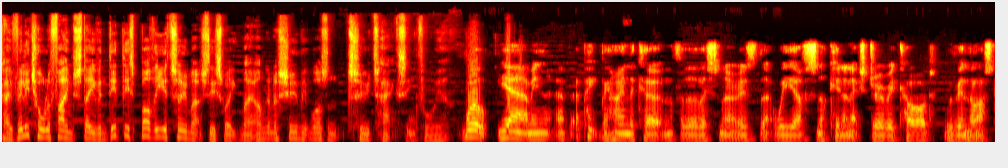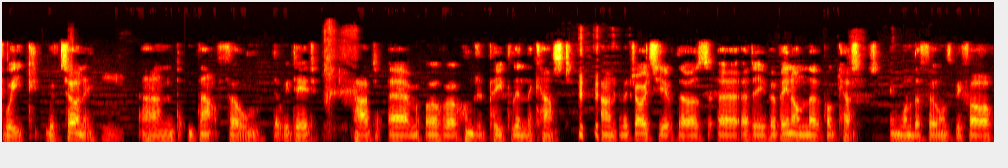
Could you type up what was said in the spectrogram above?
Okay, Village Hall of Fame, Stephen. Did this bother you too much this week, mate? I'm going to assume it wasn't too taxing for you. Well, yeah, I mean, a, a peek behind the curtain for the listener is that we have snuck in an extra record within the last week with Tony. Hmm. And that film that we did had um, over 100 people in the cast, and the majority of those uh, had either been on the podcast in one of the films before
